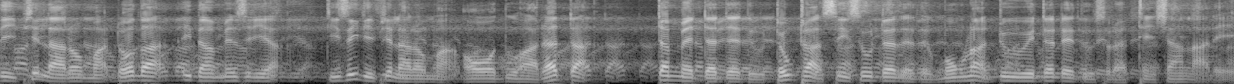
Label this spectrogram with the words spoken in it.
သည်ဖြစ်လာတော့မှဒေါသအိတ်တမစ္စရိယဒီစိတ်တွေဖြစ်လာတော့မှအော်သူဟာရတ္တတက်မဲ့တတ်တဲ့သူဒုဋ္ဌစိတ်ဆိုးတတ်တဲ့သူမုံလတူဝေတတ်တဲ့သူဆိုတာထင်ရှားလာတယ်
